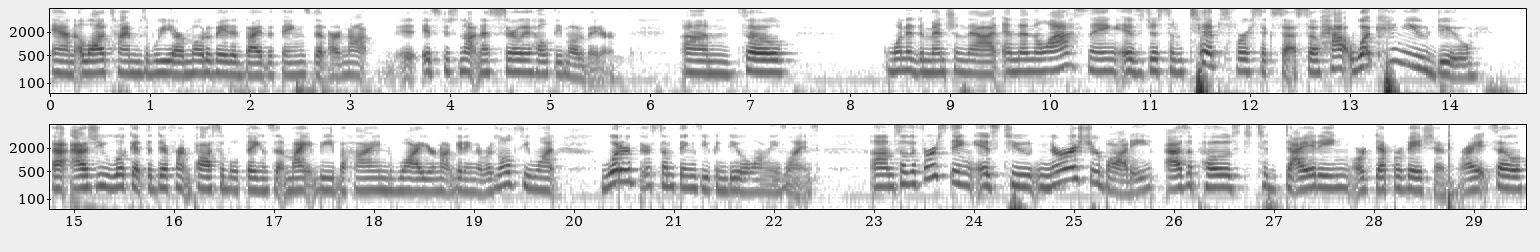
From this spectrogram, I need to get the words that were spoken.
and a lot of times we are motivated by the things that are not it's just not necessarily a healthy motivator um, so wanted to mention that and then the last thing is just some tips for success so how what can you do as you look at the different possible things that might be behind why you're not getting the results you want, what are there some things you can do along these lines? Um, so the first thing is to nourish your body as opposed to dieting or deprivation, right? So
